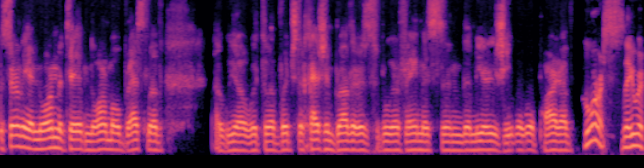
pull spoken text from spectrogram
certainly a normative, normal Breslov uh, you know, with uh, which the Chesed brothers were famous and the Mir Yeshiva were part of. Of course, they were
